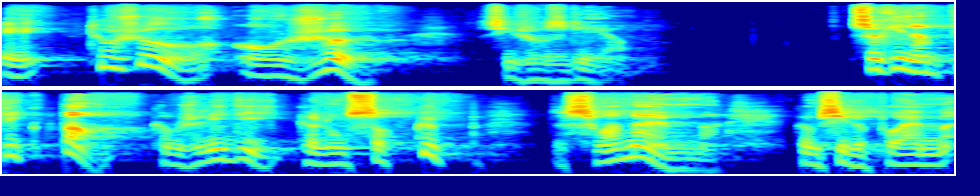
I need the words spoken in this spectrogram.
est toujours en jeu si j'ose dire. Ce qui n'implique pas, comme je l'ai dit, que l'on s'occupe de soi-même, comme si le poème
